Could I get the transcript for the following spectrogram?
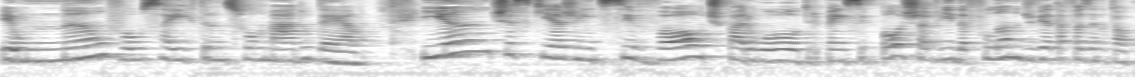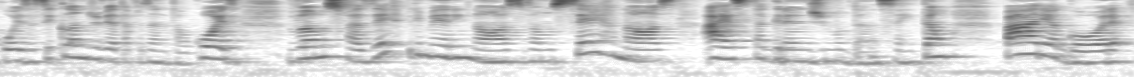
eu não vou sair transformado dela. E antes que a gente se volte para o outro e pense, poxa vida, fulano devia estar tá fazendo tal coisa, ciclano devia estar tá fazendo tal coisa, vamos fazer primeiro em nós, vamos ser nós a esta grande mudança. Então, Pare agora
